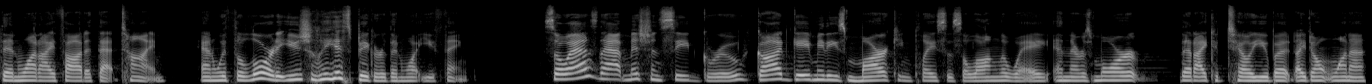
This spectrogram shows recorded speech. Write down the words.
than what I thought at that time. And with the Lord, it usually is bigger than what you think. So, as that mission seed grew, God gave me these marking places along the way, and there's more that I could tell you, but I don't want to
